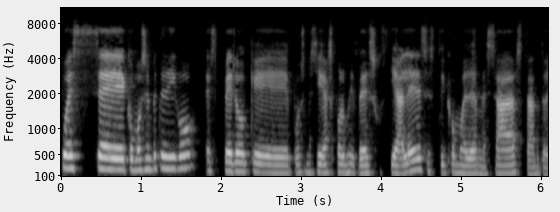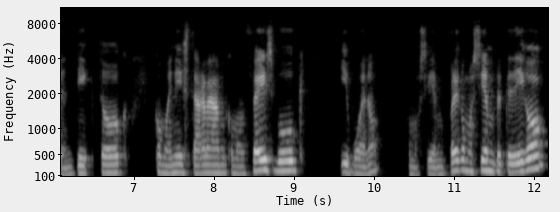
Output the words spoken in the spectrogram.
pues eh, como siempre te digo, espero que pues me sigas por mis redes sociales. Estoy como Edernesas, tanto en TikTok como en Instagram, como en Facebook. Y bueno, como siempre, como siempre te digo,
